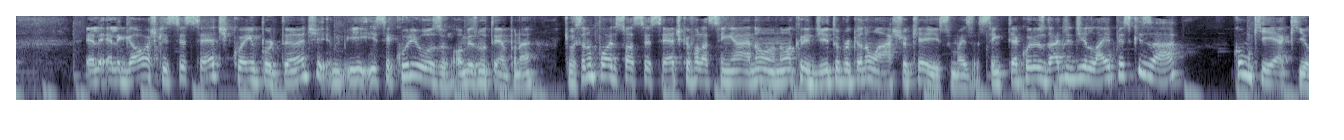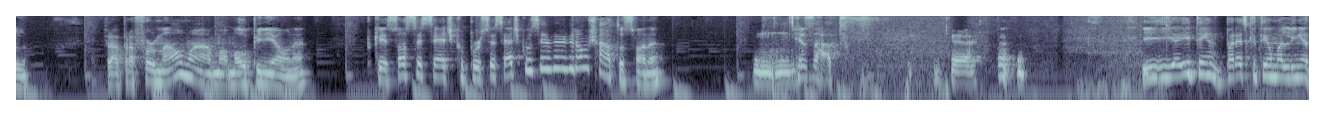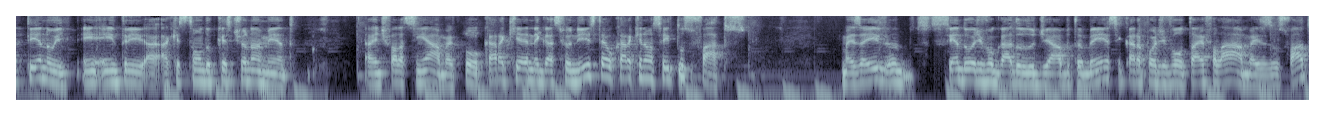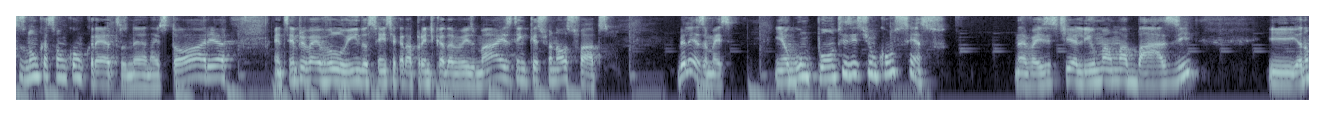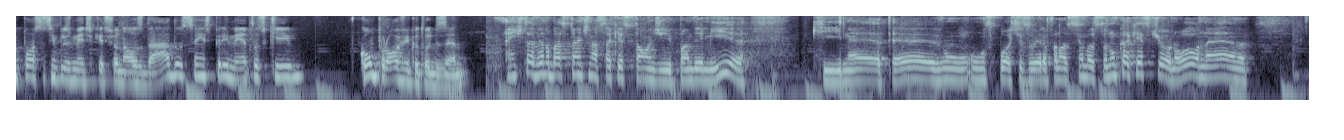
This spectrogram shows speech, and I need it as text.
é, é legal, acho que ser cético é importante e, e ser curioso ao mesmo tempo, né? Que você não pode só ser cético e falar assim, ah, não, não acredito porque eu não acho que é isso, mas você tem que ter a curiosidade de ir lá e pesquisar como que é aquilo, para formar uma, uma, uma opinião, né? Porque só ser cético por ser cético, você vai virar um chato só, né? Uhum. Exato. É. E, e aí tem, parece que tem uma linha tênue en- entre a, a questão do questionamento. A gente fala assim, ah, mas pô, o cara que é negacionista é o cara que não aceita os fatos. Mas aí, sendo o advogado do diabo também, esse cara pode voltar e falar, ah, mas os fatos nunca são concretos, né? Na história, a gente sempre vai evoluindo, a ciência cada aprende cada vez mais, tem que questionar os fatos. Beleza, mas em algum ponto existe um consenso. Né? Vai existir ali uma, uma base e eu não posso simplesmente questionar os dados sem experimentos que comprovem o que eu estou dizendo. A gente tá vendo bastante nessa questão de pandemia, que, né, até um- uns posts zoeira falando assim, mas você nunca questionou, né?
